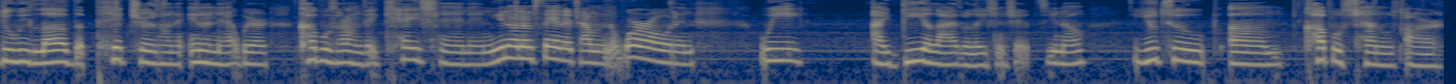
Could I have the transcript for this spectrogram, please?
do we love the pictures on the internet where couples are on vacation and you know what I'm saying? They're traveling the world and we idealize relationships, you know? YouTube um, couples channels are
